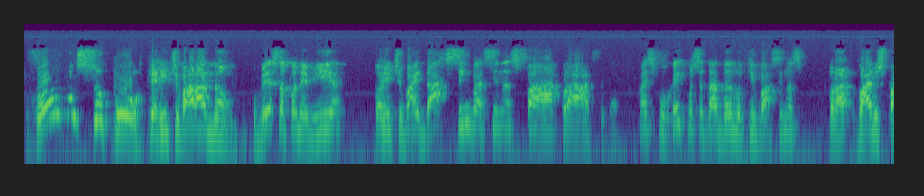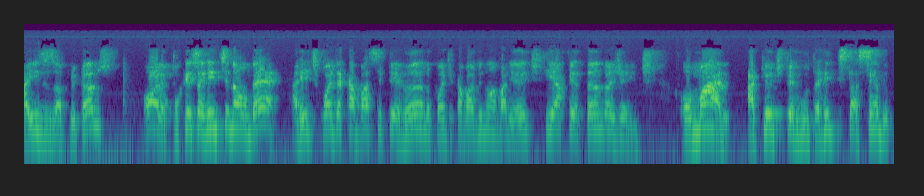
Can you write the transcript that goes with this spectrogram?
Vamos supor que a gente vai lá, não, no começo da pandemia, então a gente vai dar sim vacinas para a África. Mas por que, que você está dando aqui vacinas para vários países africanos? Olha, porque se a gente não der, a gente pode acabar se ferrando, pode acabar vindo uma variante e afetando a gente. Ô Mário, aqui eu te pergunto, a gente está sendo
